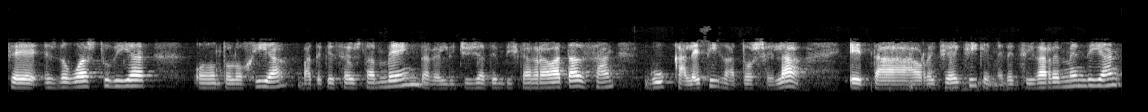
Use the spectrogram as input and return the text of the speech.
ze ez dugu astu biat, odontologia, batek ez zauztan behin, da gelditzu jaten pixka grabata, zan gu kaleti gatozela. Eta horretxeaitzik, emeretzi garren mendian,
